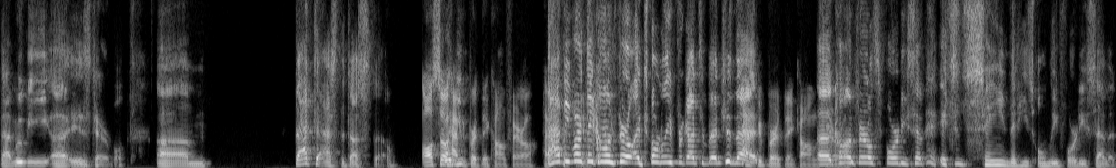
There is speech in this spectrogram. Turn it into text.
that movie uh, is terrible. Um, back to Ask the Dust though. Also Well, happy you- birthday, Colin Farrell. Happy birthday, Colin Farrell! I totally forgot to mention that. Happy birthday, Colin. Uh, Farrell. Colin Farrell's 47. It's insane that he's only 47,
